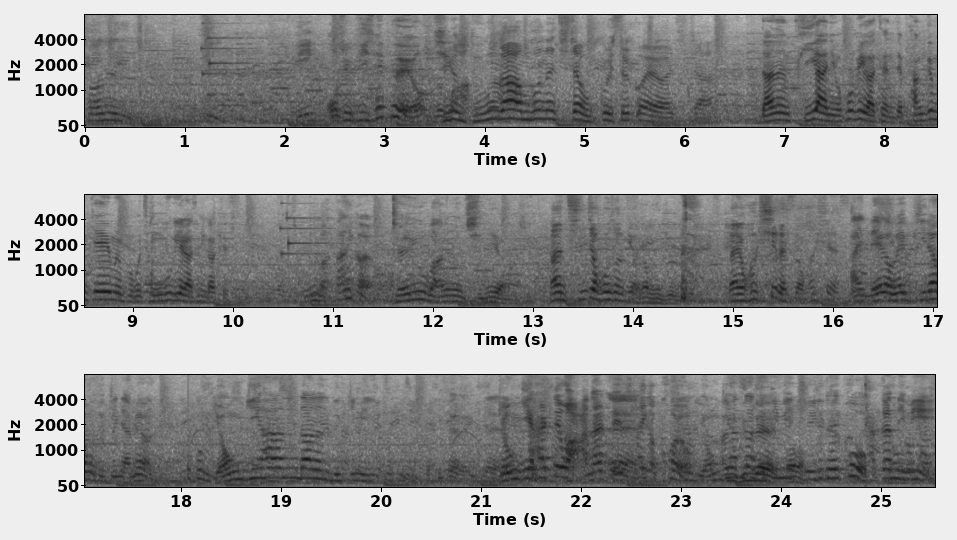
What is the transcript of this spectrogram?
저는 비? 어, 지금 비세 표예요. 지금 누군가 한 분은 진짜 웃고 있을 거예요, 진짜. 나는 귀 아니면 호비 같았는데 방금 게임을 보고 정국이라 생각했어. 맞다니까요. 제이홉 아니면 진이야. 난 진짜 호석이야. 내가 보기. 나 이거 확실했어, 확실했어. 아니 내가 왜 B라고 느끼냐면 조금 연기한다는 느낌이 조금 있어요. 연기할 때와 안 할때 네. 차이가 커요. 연기한다는 아니, 근데, 느낌이 어. 들기도 했고 작가님이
